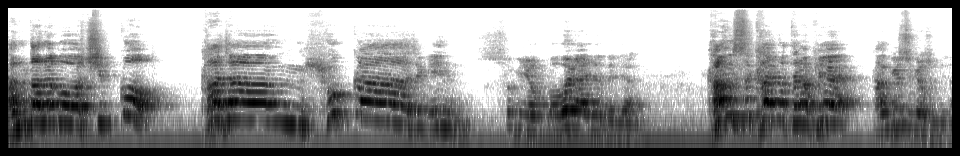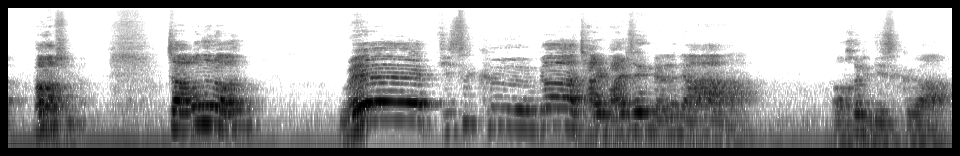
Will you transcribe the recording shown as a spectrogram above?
간단하고 쉽고 가장 효과적인 수기요법을 알려드리는 강스 카이로테라피의 강규수 교수입니다. 반갑습니다. 자 오늘은 왜 디스크가 잘 발생되느냐 어, 허리 디스크가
